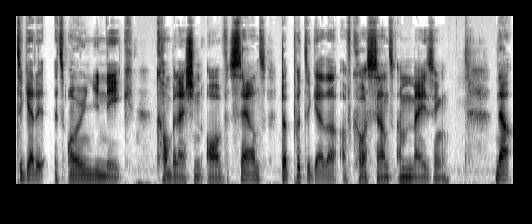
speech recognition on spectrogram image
to get it its own unique combination of sounds, but put together, of course, sounds amazing. Now,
